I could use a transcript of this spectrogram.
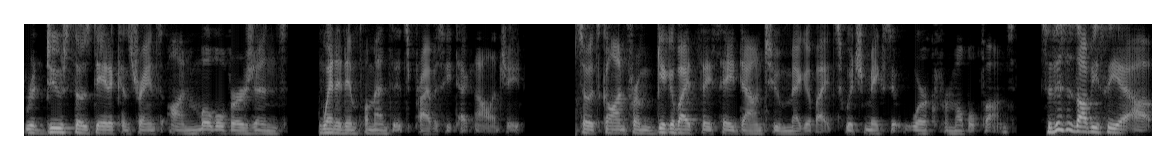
reduce those data constraints on mobile versions when it implements its privacy technology. So it's gone from gigabytes, they say, down to megabytes, which makes it work for mobile phones. So this is obviously a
